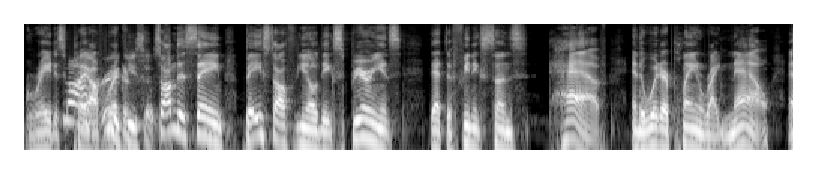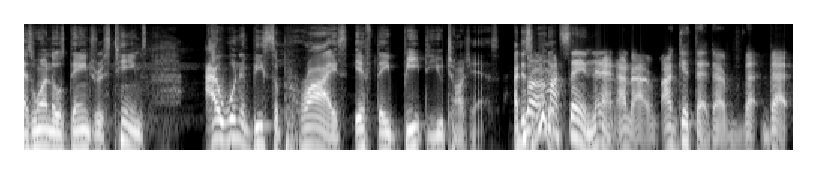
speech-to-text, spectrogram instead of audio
greatest No, playoff record. you. So, So- I'm just saying, based off, you know, the experience that the Phoenix Suns have and the way they're playing right now as one of those dangerous teams, I wouldn't be surprised if they beat the Utah Jazz. I just No, I'm wouldn't. saying that. I, I, I get that. That that that.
